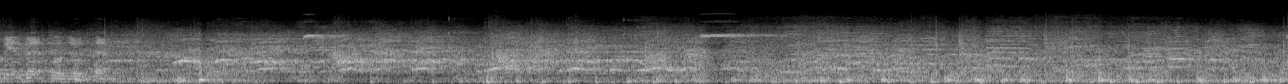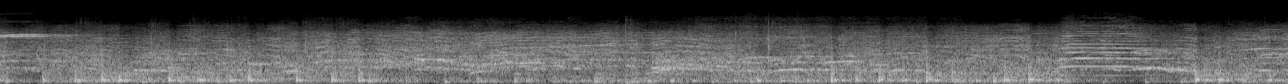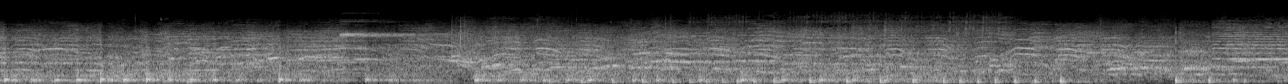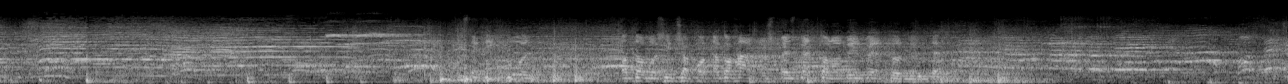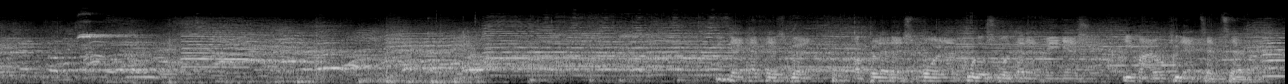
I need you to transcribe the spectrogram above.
Talabér Bertold lőtte. Tizedik Dabasi csapatnak a hármas percben Talabér Bertold lőtte. A Fleres Molnár Kolos volt eredményes, imáron kilencedszer. Tizenkilenc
